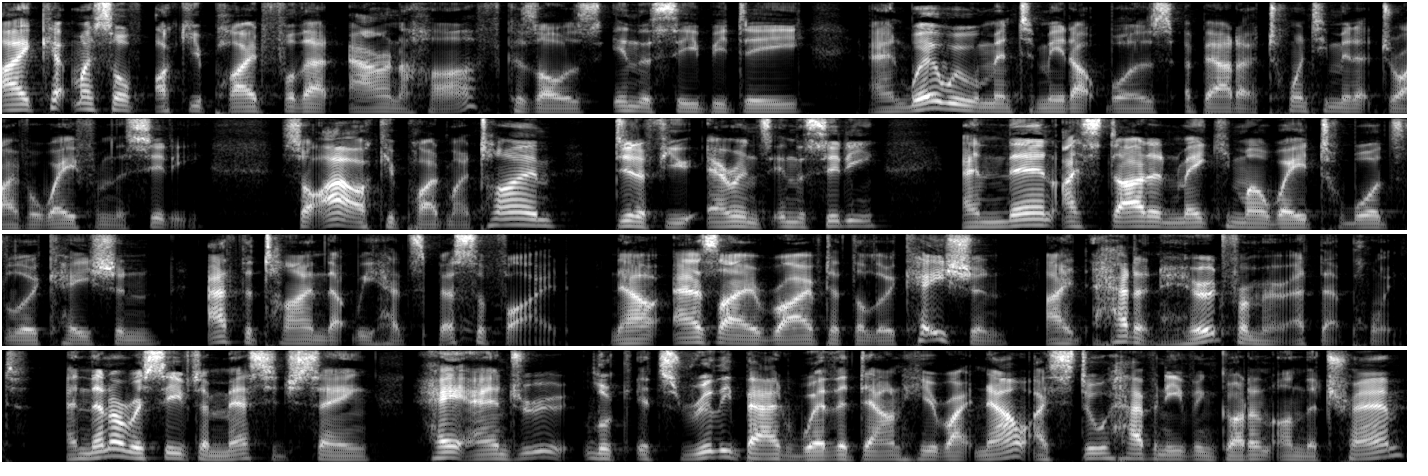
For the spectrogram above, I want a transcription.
I kept myself occupied for that hour and a half because I was in the CBD and where we were meant to meet up was about a 20 minute drive away from the city. So I occupied my time, did a few errands in the city, and then I started making my way towards the location at the time that we had specified. Now, as I arrived at the location, I hadn't heard from her at that point. And then I received a message saying, Hey Andrew, look, it's really bad weather down here right now. I still haven't even gotten on the tram.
